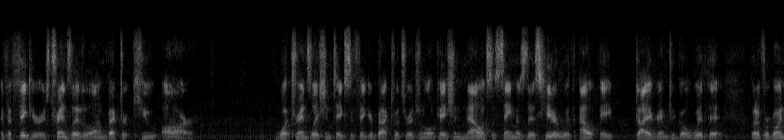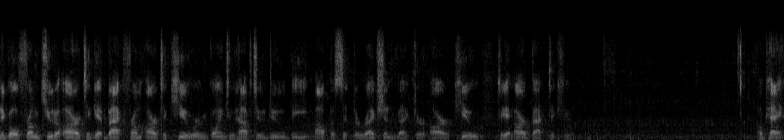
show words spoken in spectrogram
if a figure is translated along vector QR, what translation takes the figure back to its original location? Now it's the same as this here without a diagram to go with it. But if we're going to go from Q to R to get back from R to Q, we're going to have to do the opposite direction vector, RQ, to get R back to Q. Okay,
